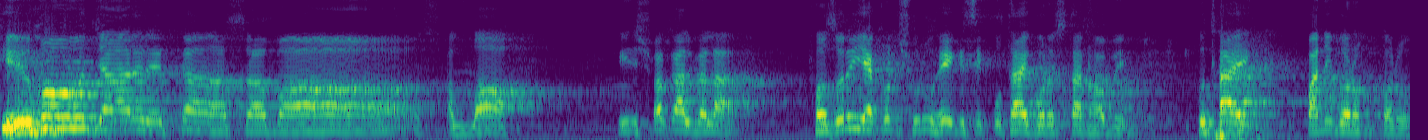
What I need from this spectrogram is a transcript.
কেহ যার কাঁচা বাঁশ। আল্লাহ, এই সকালবেলা ফজরেই এখন শুরু হয়ে গেছে, কোথায় গোরস্থান হবে, কোথায় পানি গরম করো,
